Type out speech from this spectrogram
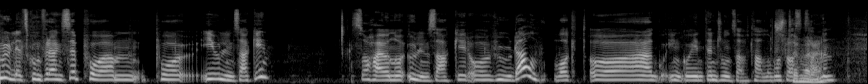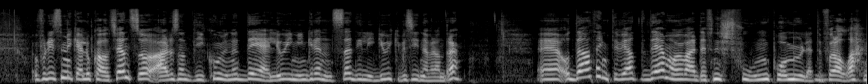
mulighetskonferanse på, på, i Ullensaker, så har jo nå Ullensaker og Hurdal valgt å inngå intensjonsavtale om å slå seg sammen. For de som ikke er lokalkjent, så er det sånn at de kommunene deler jo ingen grense. De ligger jo ikke ved siden av hverandre. Eh, og da tenkte vi at det må jo være definisjonen på muligheter for alle.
